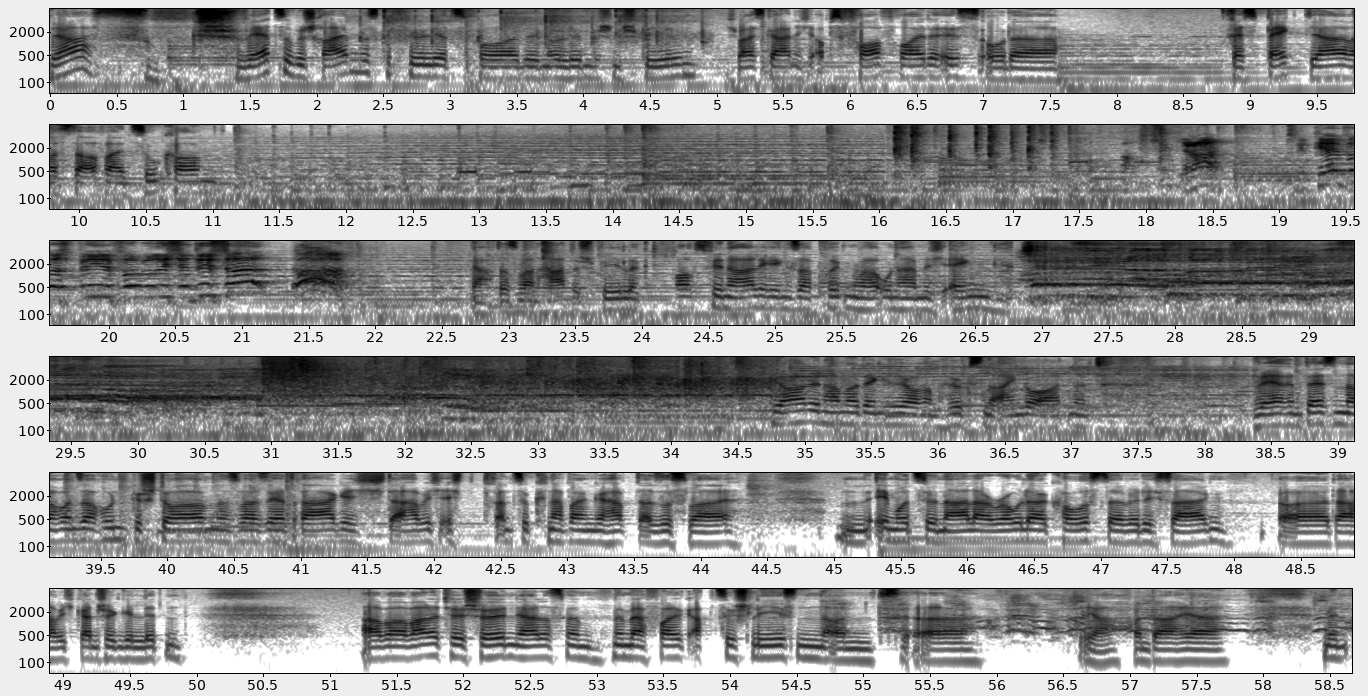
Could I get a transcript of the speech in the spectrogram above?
Ja, es ist schwer zu beschreiben, das Gefühl jetzt vor den Olympischen Spielen. Ich weiß gar nicht, ob es Vorfreude ist oder Respekt, ja, was da auf einen zukommt. Ja, Kämpferspiel vor Borussia Düsseldorf! Ja, das waren harte Spiele. Auch das Finale gegen Saarbrücken war unheimlich eng. Ja, den haben wir, denke ich, auch am höchsten eingeordnet. Währenddessen noch unser Hund gestorben, das war sehr tragisch. Da habe ich echt dran zu knabbern gehabt. Also es war ein emotionaler Rollercoaster, würde ich sagen. Äh, da habe ich ganz schön gelitten. Aber war natürlich schön, ja, das mit, mit dem Erfolg abzuschließen und äh, ja, von daher mit,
